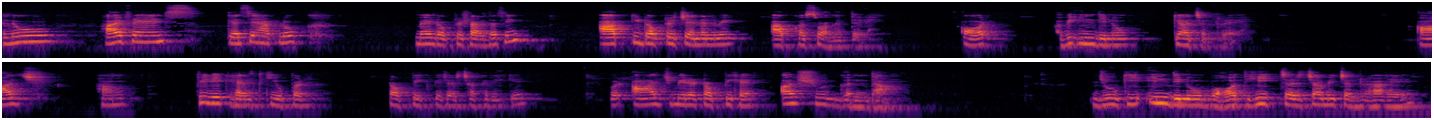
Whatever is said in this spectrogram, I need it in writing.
हेलो। हाय फ्रेंड्स, कैसे हैं आप लोग? मैं डॉक्टर शारदा सिंह, आपकी डॉक्टर चैनल में आपका स्वागत है। और अभी इन दिनों क्या चल रहा है? आज हम फिर एक हेल्थ के ऊपर टॉपिक पे चर्चा करेंगे। और आज मेरा टॉपिक है अश्वगंधा, जो कि इन दिनों बहुत ही चर्चा में चल रहा है।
